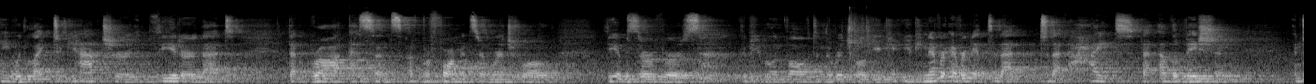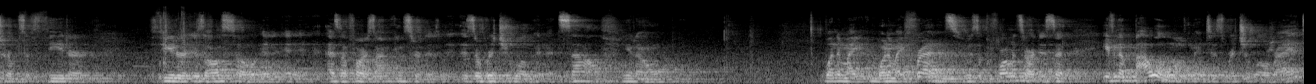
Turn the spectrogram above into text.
he would like to capture in theater that, that raw essence of performance and ritual, the observers, the people involved in the ritual. You can, you can never ever get to that, to that height, that elevation in terms of theater. Theater is also, as far as I'm concerned, is a ritual in itself, you know. One of my, one of my friends, who's a performance artist, said, even a bowel movement is ritual, right?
